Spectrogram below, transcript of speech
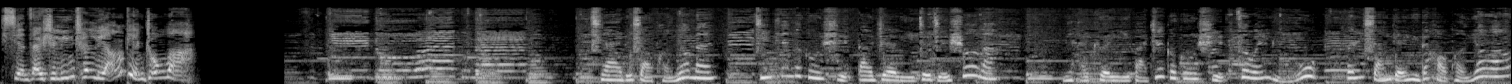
现在是凌晨两点钟了。” 亲爱的小朋友们，今天的故事到这里就结束了。你还可以把这个故事作为礼物分享给你的好朋友哦。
